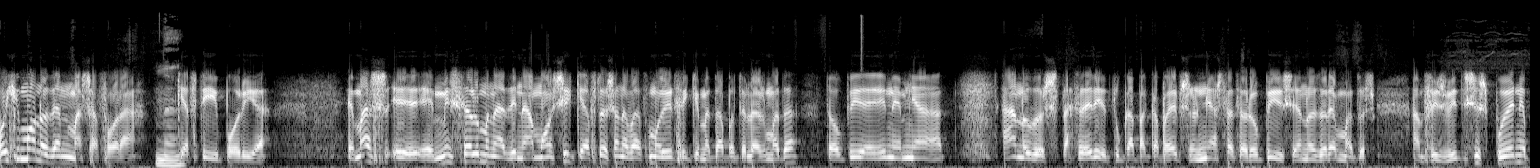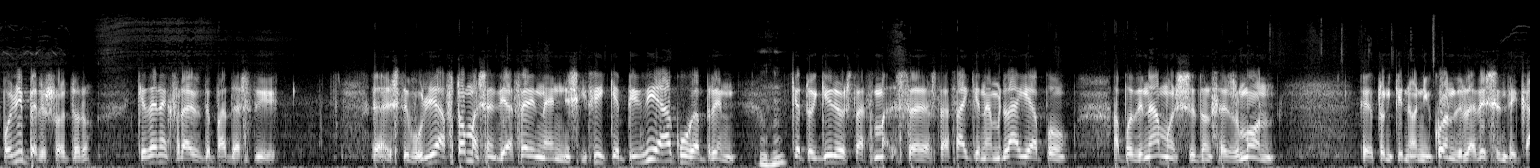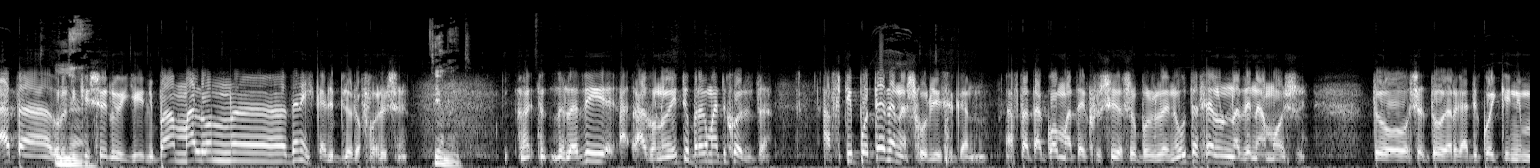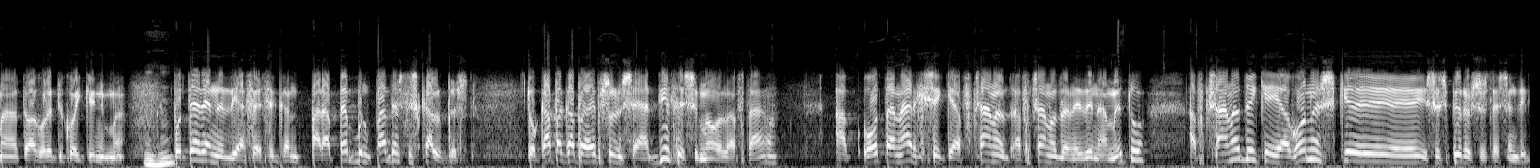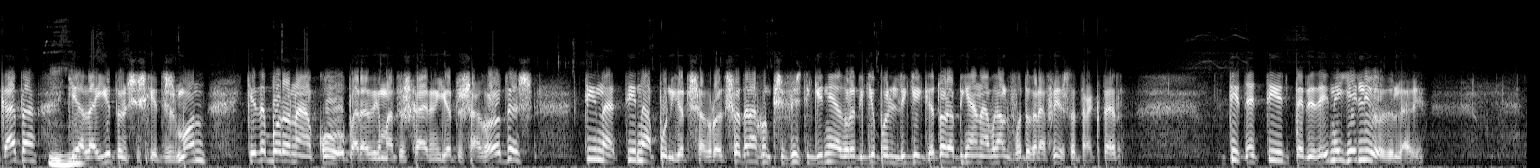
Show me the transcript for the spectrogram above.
όχι μόνο δεν μας αφορά ναι. και αυτή η πορεία, Εμάς, ε, εμείς θέλουμε να δυναμώσει και αυτό σε έναν βαθμό ήρθε και με τα αποτελέσματα, τα οποία είναι μια άνοδος σταθερή του ΚΚΕ, μια σταθεροποίηση ενός ρεύματος αμφισβήτησης που είναι πολύ περισσότερο και δεν εκφράζεται πάντα στη, ε, στη Βουλή. Αυτό μας ενδιαφέρει να ενισχυθεί και επειδή άκουγα πριν και τον κύριο Σταθάκη να μιλάει για απο, αποδυνάμωση των θεσμών ε, των κοινωνικών, δηλαδή συνδικάτα, αγροτική ναι. σύλλογη κλπ. Μάλλον ε, δεν έχει καλή πληροφόρηση. Τι εννοείται; Ε, δηλαδή αγνοεί την πραγματικότητα. Αυτοί ποτέ δεν ασχολήθηκαν, αυτά τα κόμματα εξουσίας όπως λένε, ούτε θέλουν να δυναμώσει το, το εργατικό κίνημα, το αγροτικό κίνημα. Ποτέ δεν ενδιαφέρθηκαν. Παραπέμπουν πάντα στις κάλπες. Το ΚΚΕ σε αντίθεση με όλα αυτά όταν άρχισε και αυξάνονταν η δύναμή του, αυξάνονται και οι αγώνες και η συσπήρωση στα συνδικατα και η αλλαγή των συσχετισμών. Και δεν μπορώ να ακούω παραδείγματος χάρη για τους αγρότες. Τι να, τι να πούν για τους αγρότες. Όταν έχουν ψηφίσει την κοινή αγροτική πολιτική και τώρα πηγαίνουν να βγάλουν φωτογραφίες στα τρακτέρ τι, ε, τι, είναι γελίο δηλαδή.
